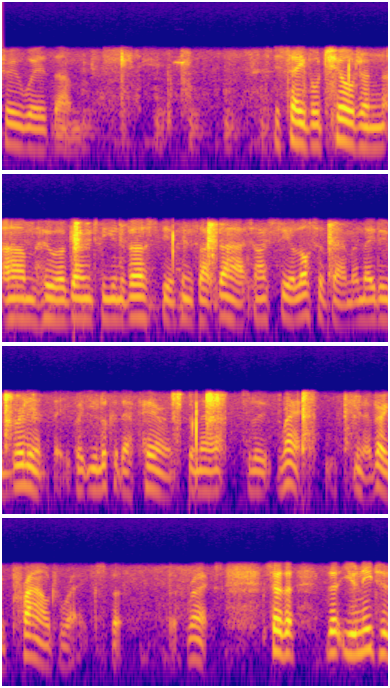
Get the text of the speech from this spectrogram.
true with um, disabled children um, who are going to the university and things like that. I see a lot of them, and they do brilliantly. But you look at their parents, and they're absolute wrecks. You know, very proud wrecks, but but wrecks. So that that you need to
